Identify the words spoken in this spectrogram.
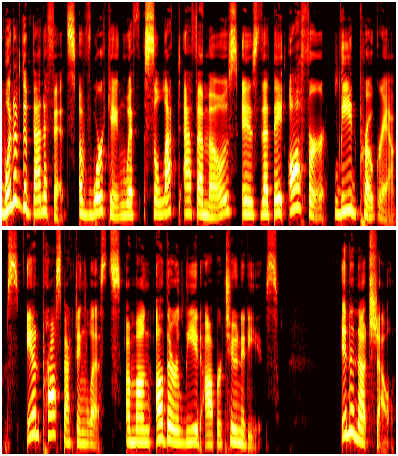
One of the benefits of working with select FMOs is that they offer lead programs and prospecting lists, among other lead opportunities. In a nutshell,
